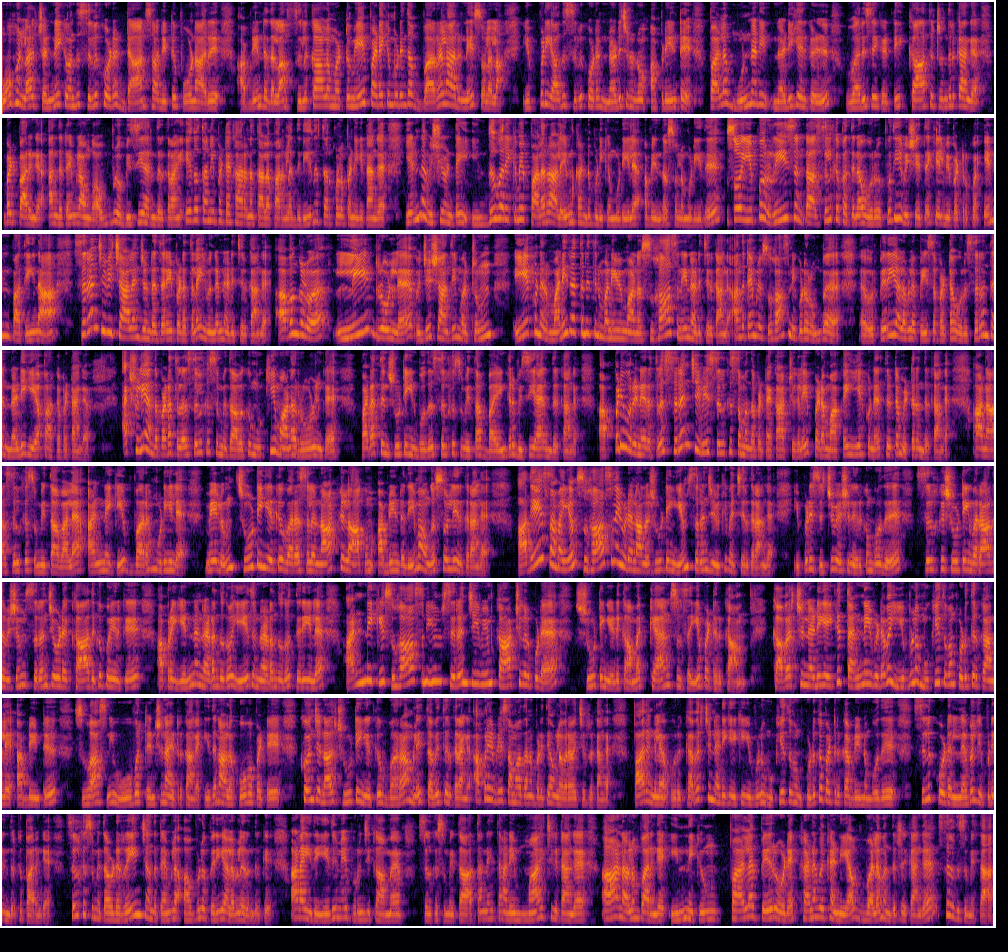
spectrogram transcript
மோகன்லால் சென்னைக்கு வந்து சிலுக்கோட டான்ஸ் ஆடிட்டு போனார். அப்படின்றதெல்லாம் சிலுக்கால மட்டுமே படைக்க முடிந்த வரலாறுன்னே சொல்லலாம். எப்படியாவது சிலுக்கோட நடிச்சிடணும் அப்படின்ட்டு பல முன்னணி நடிகர்கள் வரிசை கட்டி காத்துட்டு இருந்திருக்காங்க. பட் பாருங்க அந்த டைமில் அவங்க அவ்வளோ பிஸியாக இருந்திருக்கிறாங்க. ஏதோ தனிப்பட்ட காரணத்தால் பாருங்களேன் திடீர்னு தற்கொலை பண்ணிக்கிட்டாங்க. என்ன விஷயம்ட்டு இது வரைக்குமே பலராலையும் கண்டுபிடிக்க முடியல அப்படின்னு தான் சொல்ல முடியுது. ஸோ இப்போ ரீசெண்டாக சிலுக்கு பற்றின ஒரு புதிய விஷயத்தை கேள்விப்பட்டிருக்கோம். என்னன்னு பார்த்தீங்கன்னா சிரஞ்சீவி சேலஞ்ச் என்ற திரைப்படத்தில் இவங்க நடிச்சிருக்காங்க. அவங்கள லீட் ரோலில் விஜயசாந்தி மற்றும் இயக்குனர் மணிரத்னத்தின் மனைவியுமான சுஹாசினி நடிச்சிருக்காங்க. அந்த டைமில் சுஹாசினி கூட ரொம்ப ஒரு பெரிய அளவில் பேசப்பட்ட ஒரு சிறந்த நடிகையாக பார்க்கப்பட்டாங்க. ஆக்சுவலி அந்த படத்தில் சில்கு சுமிதாவுக்கு முக்கியமான ரோலுங்க. படத்தின் ஷூட்டிங்கின் போது சில்கு சுமிதா பயங்கர பிஸியாக இருந்திருக்காங்க. அப்படி ஒரு நேரத்தில் சிரஞ்சீவி சில்கு சம்பந்தப்பட்ட காட்சிகளை படமாக்க இயக்குனர் திட்டமிட்டு இருந்திருக்காங்க ஆனால் சில்கு சுமிதாவால் அன்னைக்கு வர முடியல. மேலும் ஷூட்டிங்கிற்கு வர சில நாட்கள் ஆகும் அப்படின்றதையும் அவங்க சொல்லியிருக்கிறாங்க. அதே சமயம் சுஹாசினியுடனான ஷூட்டிங்கையும் சிரஞ்சீவிக்கு வச்சிருக்கிறாங்க. இப்படி சுச்சுவேஷன் இருக்கும்போது சில்க்கு ஷூட்டிங் வராத விஷயம் சிரஞ்சீவோட காதுக்கு போயிருக்கு. அப்புறம் என்ன நடந்ததோ ஏது நடந்ததோ தெரியல. அன்னைக்கு சுஹாசினியும் சிரஞ்சீவியும் காட்சிகள் கூட ஷூட்டிங் எடுக்காம கேன்சல் செய்யப்பட்டிருக்காம். கவர்ச்சி நடிகைக்கு தன்னை விடவே இவ்வளோ முக்கியத்துவம் கொடுத்துருக்காங்களே அப்படின்ட்டு சுஹாசினி ஓவர் டென்ஷன் ஆகிட்டு இருக்காங்க இதனால் கோவப்பட்டு கொஞ்ச நாள் ஷூட்டிங்குக்கு வராமலே தவிர்த்துருக்கிறாங்க அப்புறம் எப்படியே சமாதானப்படுத்தி அவங்கள வர வச்சுட்டு இருக்காங்க பாருங்களேன் ஒரு கவர்ச்சி நடிகைக்கு இவ்வளோ முக்கியத்துவம் கொடுக்கப்பட்டிருக்கு அப்படின்னும் போது சில்கோட லெவல் எப்படி இருந்திருக்கு பாருங்க. சில்கு சுமிதாவோட ரேஞ்ச் அந்த டைமில் அவ்வளோ பெரிய அளவில் இருந்திருக்கு. ஆனால் இதை எதுவுமே புரிஞ்சிக்காம சில்கு சுமிதா தன்னை தானே மாய்ச்சிக்கிட்டாங்க. ஆனாலும் பாருங்க இன்னைக்கும் பல பேரோட கனவு கண்ணியாக வளம் வந்துட்டு இருக்காங்க சில்கு சுமிதா.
